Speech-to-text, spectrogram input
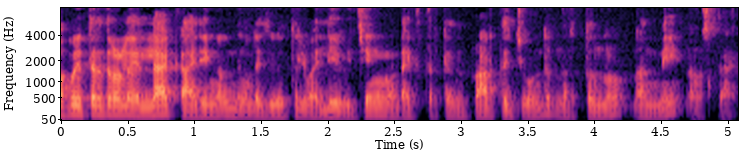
അപ്പോൾ ഇത്തരത്തിലുള്ള എല്ലാ കാര്യങ്ങളും നിങ്ങളുടെ ജീവിതത്തിൽ വലിയ വിജയങ്ങൾ ഉണ്ടാക്കി തരട്ടെ എന്ന് പ്രാർത്ഥിച്ചുകൊണ്ട് നിർത്തുന്നു. നന്ദി നമസ്കാരം.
